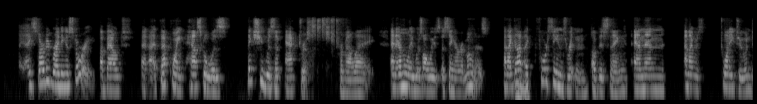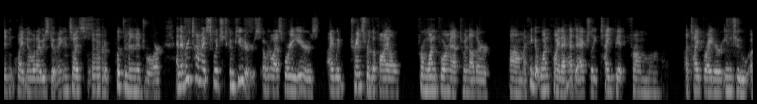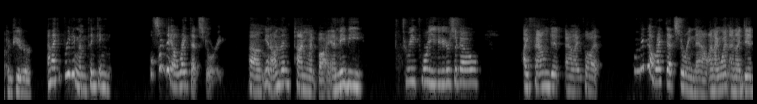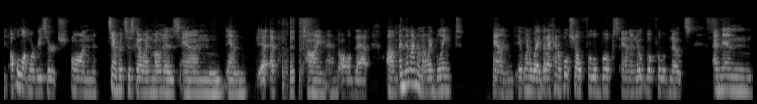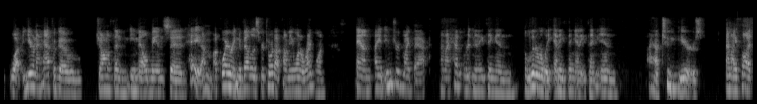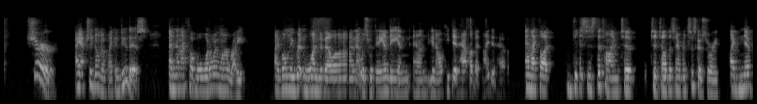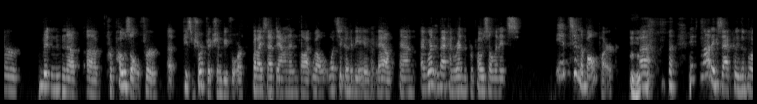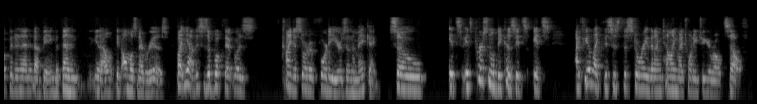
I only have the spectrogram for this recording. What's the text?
I started writing a story about. At that point, Haskell was I think she was an actress from L.A. and Emily was always a singer at Mona's. And I got mm-hmm. like four scenes written of this thing, and then and I was 22 and didn't quite know what I was doing. And so I sort of put them in a drawer. And every time I switched computers over the last 40 years, I would transfer the file from one format to another. Um, I think at one point I had to actually type it from a typewriter into a computer. And I kept reading them thinking, well, someday I'll write that story. Um, you know, and then time went by. And maybe three, four years ago, I found it and I thought, maybe I'll write that story now. And I went and I did a whole lot more research on San Francisco and Mona's and and at the time and all of that. Um, and then I don't know, I blinked and it went away. But I had a whole shelf full of books and a notebook full of notes. And then what? A year and a half ago, Jonathan emailed me and said, "Hey, I'm acquiring novellas for Tor.com. You want to write one?" And I had injured my back, and I hadn't written anything in literally anything, anything in I know, two years. And I thought, sure, I actually don't know if I can do this. And then I thought, well, what do I want to write? I've only written one novella, and that was with Andy, and and you know he did half of it, and I did half of it. And I thought this is the time to to tell the San Francisco story. I've never written a, a proposal for a piece of short fiction before, but I sat down and thought, well, what's it going to be about? And I went back and read the proposal, and it's it's in the ballpark. Mm-hmm. Uh, it's not exactly the book that it ended up being, but then, you know, it almost never is. But yeah, this is a book that was kind of sort of 40 years in the making. So it's, it's personal because it's, it's, I feel like this is the story that I'm telling my 22 year old self,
